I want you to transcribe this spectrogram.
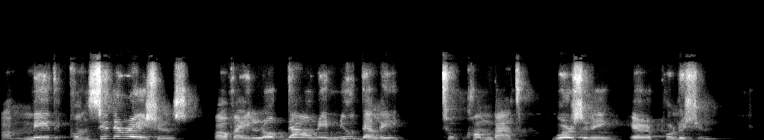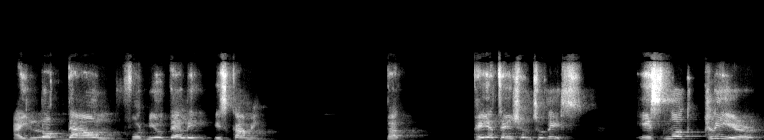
amid considerations of a lockdown in New Delhi to combat worsening air pollution. A lockdown for New Delhi is coming. But pay attention to this. It's not clear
